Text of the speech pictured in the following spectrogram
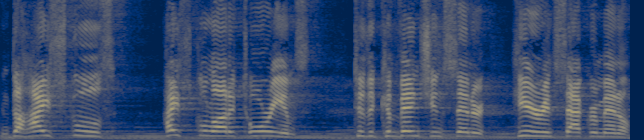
In the high schools, high school auditoriums, to the convention center here in Sacramento.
